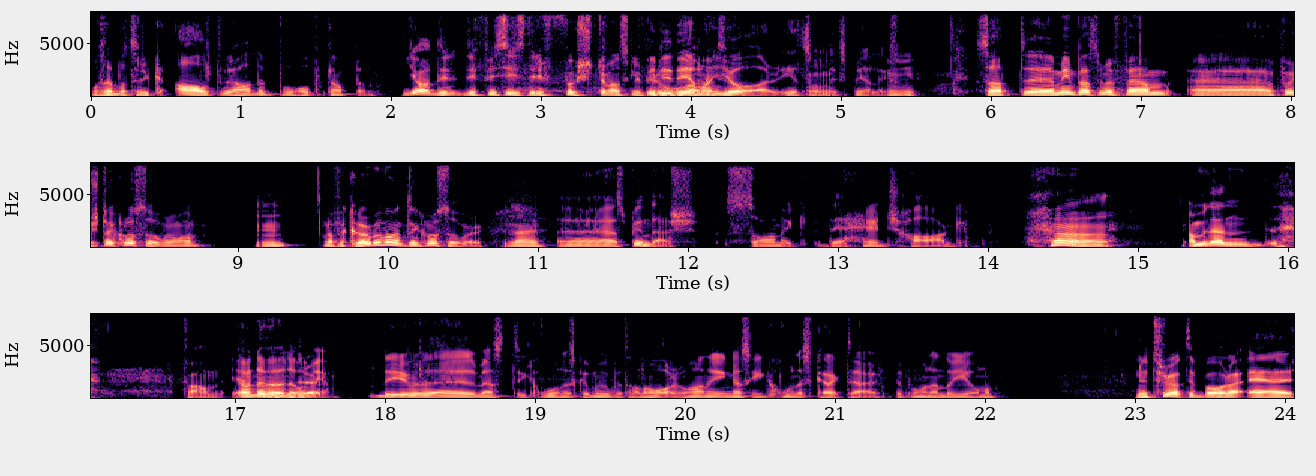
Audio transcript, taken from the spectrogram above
och sen bara trycka allt vi hade på hoppknappen. Ja, det, det är precis, det är det första man skulle För det är prova. det man liksom. gör i ett Sonic-spel liksom. Så att eh, min plats nummer fem, eh, första crossovern va? Mm. Ja, för Kirby var inte en crossover. Nej. Eh, Spin Dash, Sonic the Hedgehog. Hmm. Ja, men den... Fan, Ja, jag det undrar. var. Det är ju det mest ikoniska movet han har och han är en ganska ikonisk karaktär. Det får man ändå ge honom. Nu tror jag att det bara är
